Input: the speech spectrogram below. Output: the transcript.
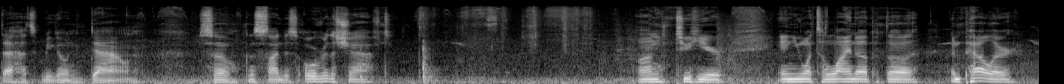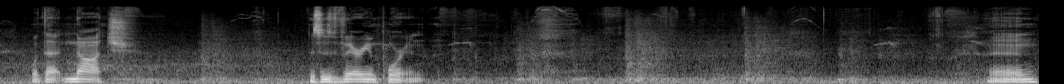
that has to be going down. So I'm going to slide this over the shaft onto here and you want to line up the impeller with that notch. This is very important. And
